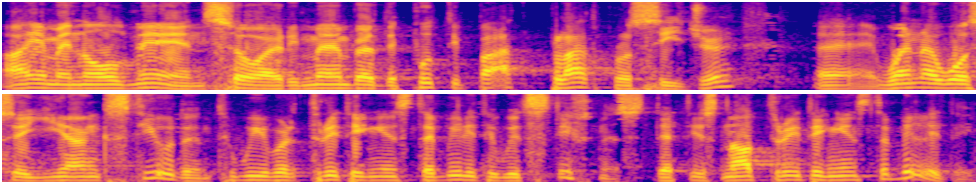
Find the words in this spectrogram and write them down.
I am an old man, so I remember the Putti-Platt procedure uh, when I was a young student, we were treating instability with stiffness. That is not treating instability.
